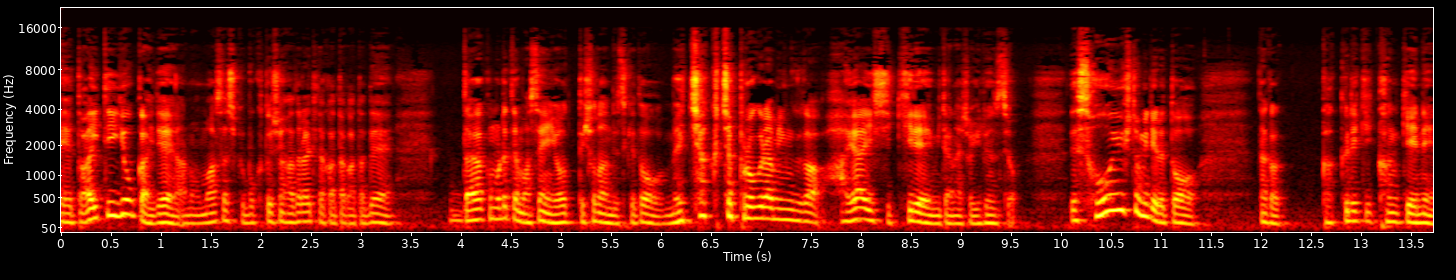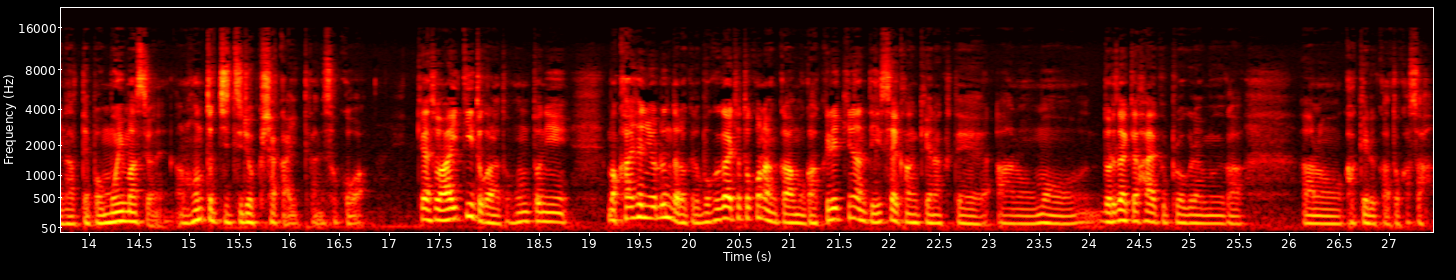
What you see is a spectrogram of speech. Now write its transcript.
えっ、ー、と、IT 業界で、あの、まさしく僕と一緒に働いてた方々で、大学も出てませんよって人なんですけど、めちゃくちゃプログラミングが早いし、綺麗みたいな人いるんですよ。で、そういう人見てると、なんか、学歴関係ねえなってやっぱ思いますよね。あの、本当実力社会って感じ、そこは。いや、その IT とかだと本当に、まあ会社によるんだろうけど、僕がいたとこなんかはもう学歴なんて一切関係なくて、あの、もう、どれだけ早くプログラムがあの書けるかとかさ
